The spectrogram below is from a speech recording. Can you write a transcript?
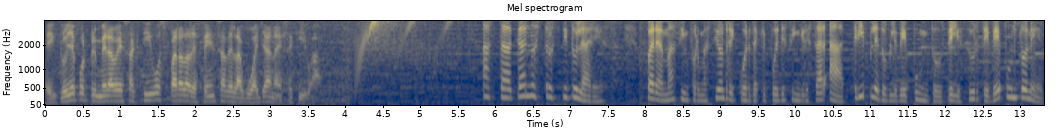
e incluye por primera vez activos para la defensa de la Guayana Esequiba. Hasta acá nuestros titulares. Para más información recuerda que puedes ingresar a www.telesurtv.net.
